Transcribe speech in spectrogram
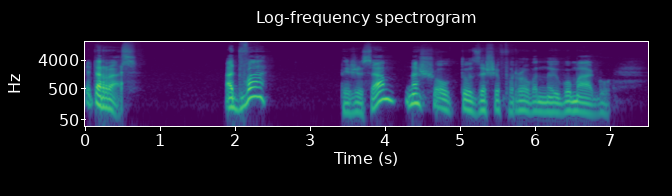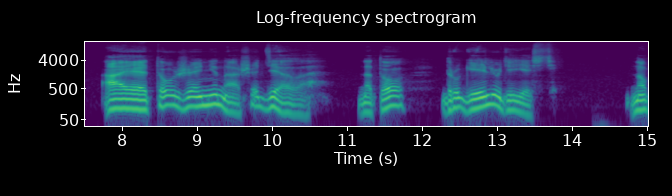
Это раз. А два — ты же сам нашел ту зашифрованную бумагу. А это уже не наше дело. На то другие люди есть. Но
